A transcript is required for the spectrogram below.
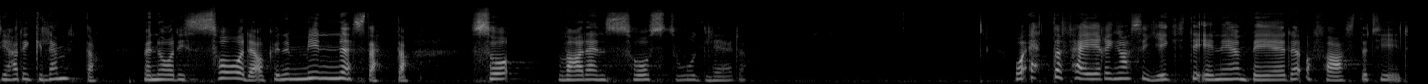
De hadde glemt det, men når de så det og kunne minnes dette, så var det en så stor glede. Og etter feiringa så gikk de inn i en bede- og fastetid,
